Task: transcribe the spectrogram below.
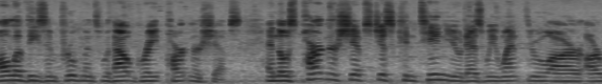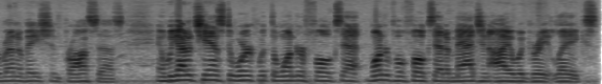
all of these improvements without great partnerships. And those partnerships just continued as we went through our, our renovation process. And we got a chance to work with the wonderful folks at, wonderful folks at Imagine Iowa Great Lakes,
